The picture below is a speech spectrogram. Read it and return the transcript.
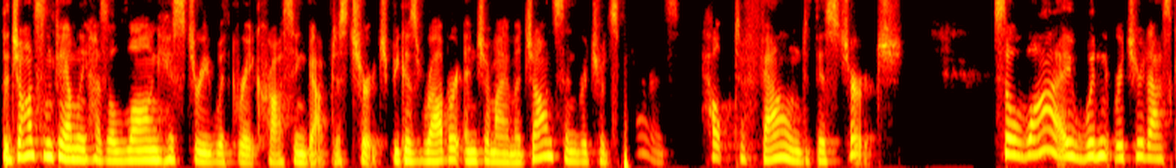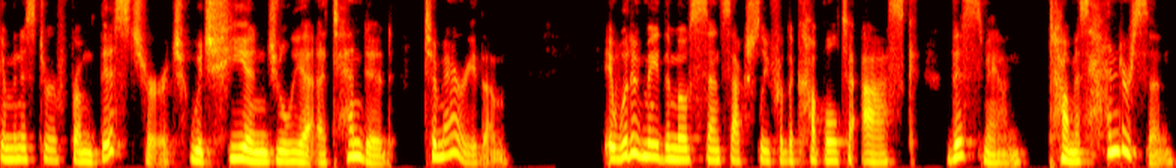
The Johnson family has a long history with Great Crossing Baptist Church because Robert and Jemima Johnson, Richard's parents, helped to found this church. So, why wouldn't Richard ask a minister from this church, which he and Julia attended, to marry them? It would have made the most sense actually for the couple to ask this man, Thomas Henderson,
